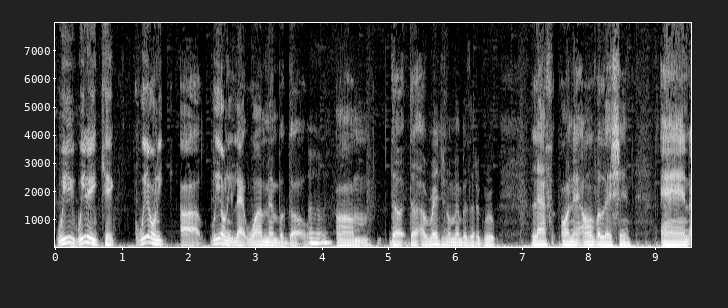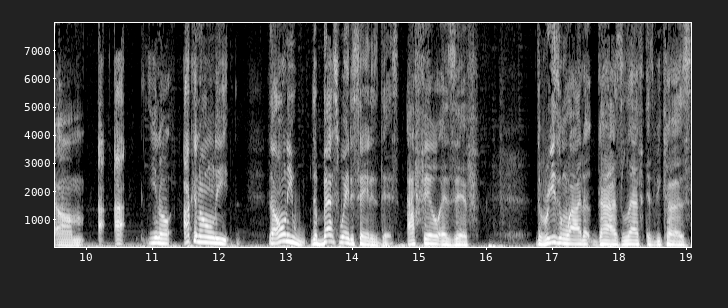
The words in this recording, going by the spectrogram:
We we didn't kick. We only uh, we only let one member go. Um, the the original members of the group left on their own volition, and um, I, I you know I can only the only the best way to say it is this. I feel as if the reason why the guys left is because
